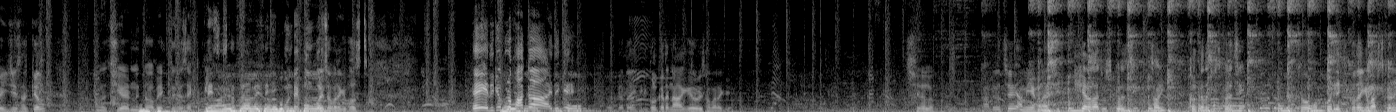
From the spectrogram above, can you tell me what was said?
এই যে সার্কেল আমাদের চেয়ার নিতে হবে একটু জাস্ট একটা প্লেস চুজ করতে হবে দেখি কোনটায় বোম পড়ে সবার আগে ফার্স্ট এই এদিকে পুরো ফাঁকা এদিকে কলকাতায় থেকে কলকাতা না আগে ওই সবার আগে চলো আর হচ্ছে আমি এখন আছি কেরালা চুজ করেছি সরি কলকাতা চুজ করেছি। তো মুভ করে দেখি কোথায় গিয়ে বাস করে।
